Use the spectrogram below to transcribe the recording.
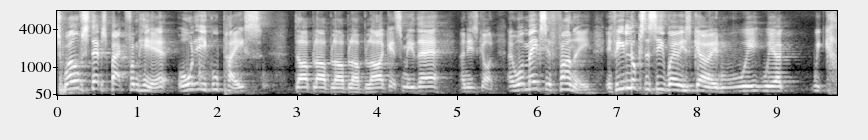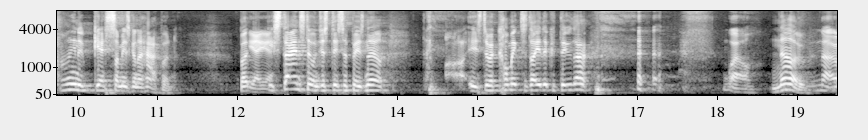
12 steps back from here, all equal pace, blah, blah, blah, blah, blah, gets me there, and he's gone. And what makes it funny, if he looks to see where he's going, we, we, are, we kind of guess something's going to happen. But Yeah, yeah. he stands still and just disappears. Now, uh, is there a comic today that could do that? Well, No. no.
